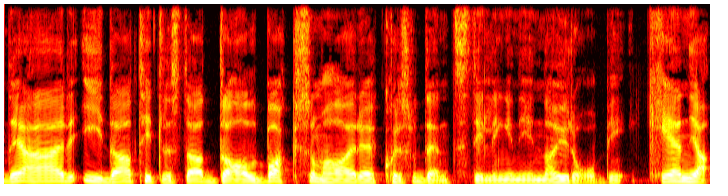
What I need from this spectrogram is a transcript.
Det er Ida Titlestad Dalbakk som har korrespondentstillingen i Nairobi, Kenya.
